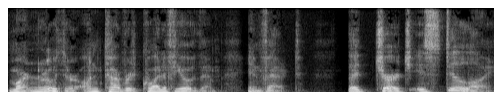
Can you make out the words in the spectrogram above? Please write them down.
Martin Luther uncovered quite a few of them, in fact. The church is still lying.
